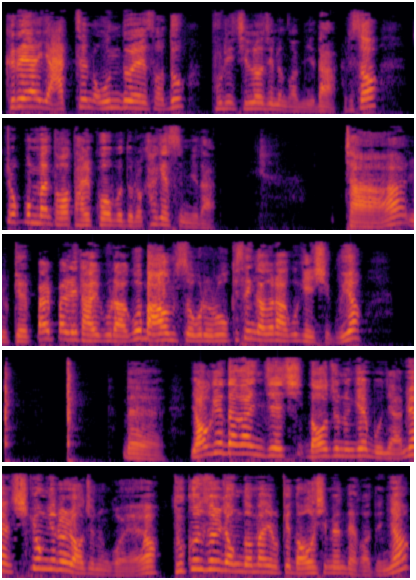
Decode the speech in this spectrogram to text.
그래야 얕은 온도에서도 불이 질러지는 겁니다. 그래서 조금만 더 달구어 보도록 하겠습니다. 자, 이렇게 빨리빨리 달구라고 마음속으로 이렇게 생각을 하고 계시고요. 네. 여기에다가 이제 넣어주는 게 뭐냐면 식용유를 넣어주는 거예요. 두 큰술 정도만 이렇게 넣으시면 되거든요.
